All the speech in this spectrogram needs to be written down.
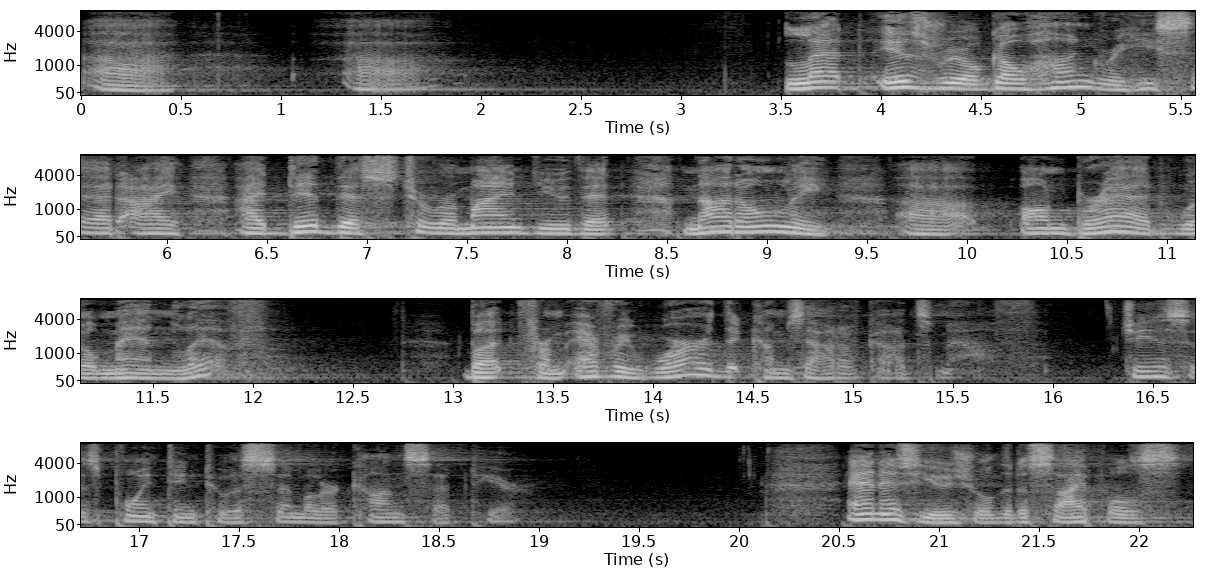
uh, uh, let Israel go hungry, he said, I, I did this to remind you that not only uh, on bread will man live, but from every word that comes out of God's mouth. Jesus is pointing to a similar concept here. And as usual, the disciples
